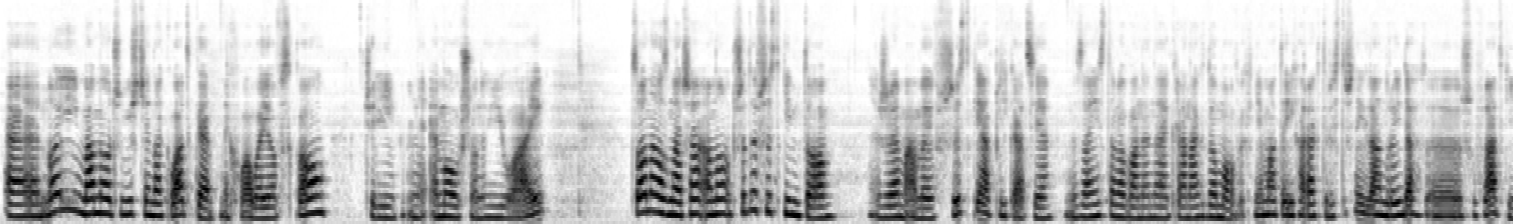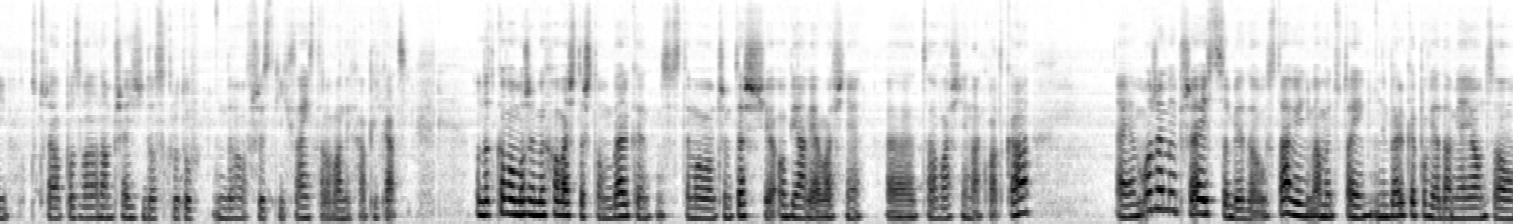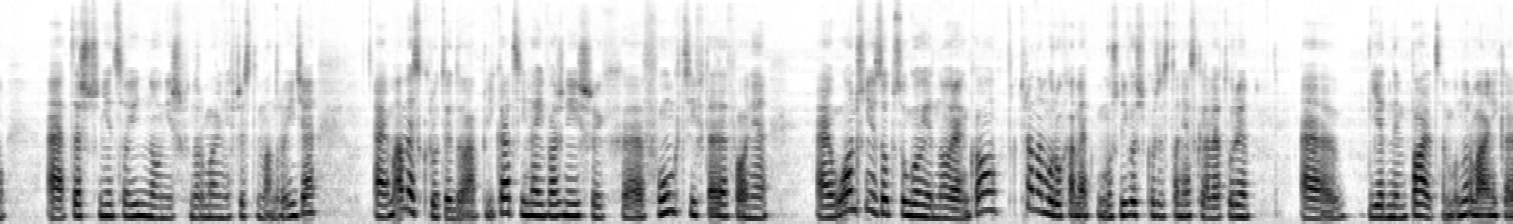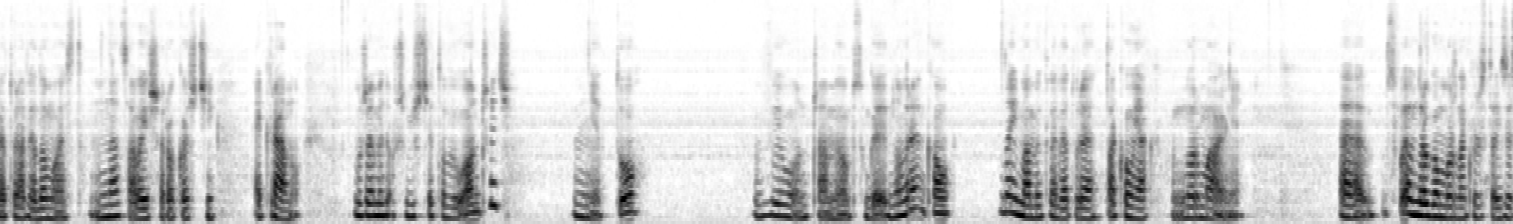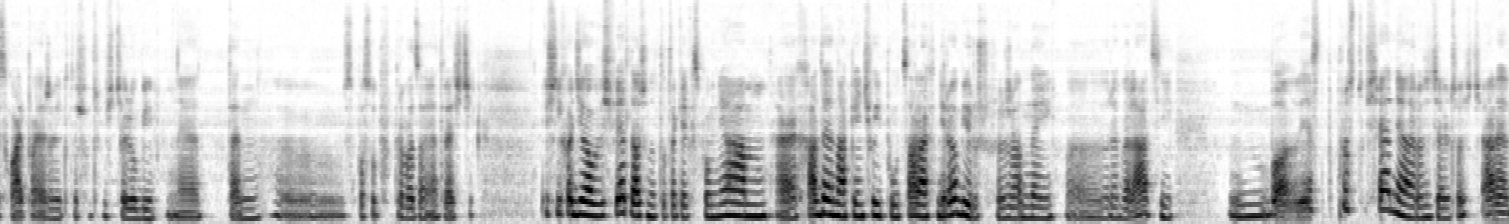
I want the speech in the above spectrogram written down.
E, No i mamy oczywiście nakładkę Huawei'owską, czyli Emotion UI. Co ona oznacza? Ano przede wszystkim to, że mamy wszystkie aplikacje zainstalowane na ekranach domowych. Nie ma tej charakterystycznej dla Androida e, szufladki, która pozwala nam przejść do skrótów do wszystkich zainstalowanych aplikacji. Dodatkowo możemy chować też tą belkę systemową, czym też się objawia właśnie e, ta właśnie nakładka. E, Możemy przejść sobie do ustawień. Mamy tutaj belkę powiadamiającą, też nieco inną niż normalnie w czystym Androidzie. Mamy skróty do aplikacji najważniejszych funkcji w telefonie, łącznie z obsługą jedną ręką, która nam uruchamia możliwość korzystania z klawiatury e, jednym palcem, bo normalnie klawiatura wiadomo jest na całej szerokości ekranu. Możemy oczywiście to wyłączyć. Nie tu. Wyłączamy obsługę jedną ręką. No i mamy klawiaturę taką jak normalnie. E, swoją drogą można korzystać ze swipe'a, jeżeli ktoś oczywiście lubi e, ten e, sposób wprowadzania treści. Jeśli chodzi o wyświetlacz, no to tak jak wspomniałam, e, HD na 5,5 calach nie robi już żadnej e, rewelacji, m, bo jest po prostu średnia rozdzielczość, ale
